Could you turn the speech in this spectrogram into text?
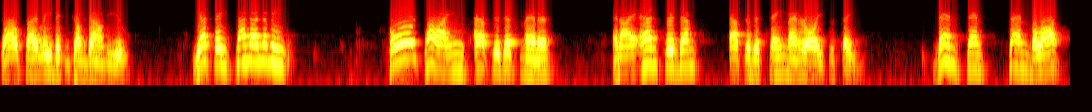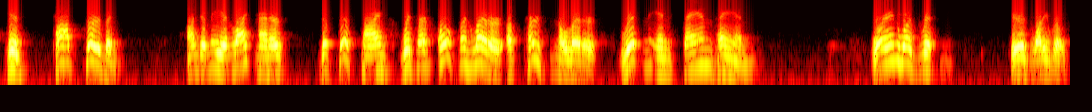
whilst I leave it and come down to you? Yet they sent unto me four times after this manner, and I answered them after the same manner, always the same. Then sent Sanballat his top servant unto me in like manner the fifth time with an open letter, a personal letter, written in San's hand, wherein was written, here's what he wrote.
